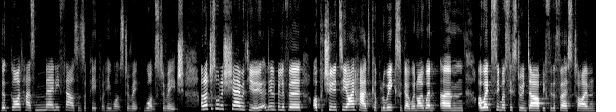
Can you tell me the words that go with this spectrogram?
that God has many thousands of people he wants to, re- wants to reach. And I just want to share with you a little bit of an opportunity I had a couple of weeks ago when I went, um, I went to see my sister in Derby for the first time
